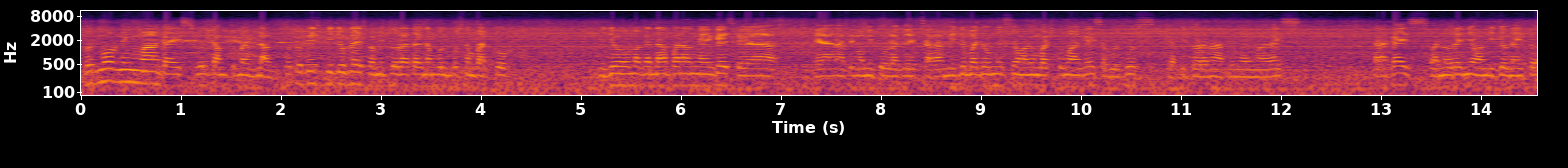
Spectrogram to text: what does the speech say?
Good morning mga guys, welcome to my vlog. For today's video guys, mamintura tayo ng bulbos ng barko. Medyo maganda ang panahon ngayon guys, kaya kailangan natin mamintura guys. Saka medyo madungis yung aming barko mga guys sa bulbos. Kaya pintura natin ngayon mga guys. Tara guys, panoorin nyo ang video na ito.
